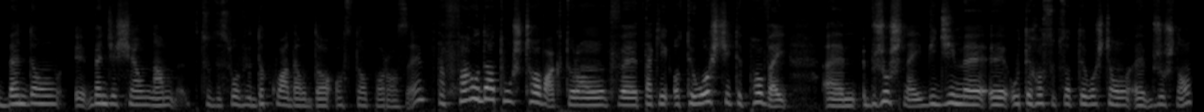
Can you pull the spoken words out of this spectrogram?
będą, y, będzie się nam w cudzysłowie dokładał do osteoporozy. Ta fałda tłuszczowa, którą w takiej otyłości typowej brzusznej widzimy y, u tych osób z otyłością y, brzuszną,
